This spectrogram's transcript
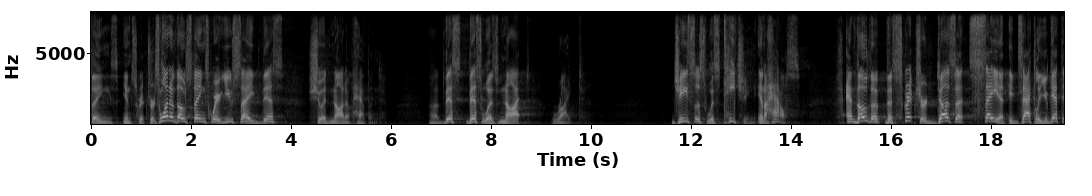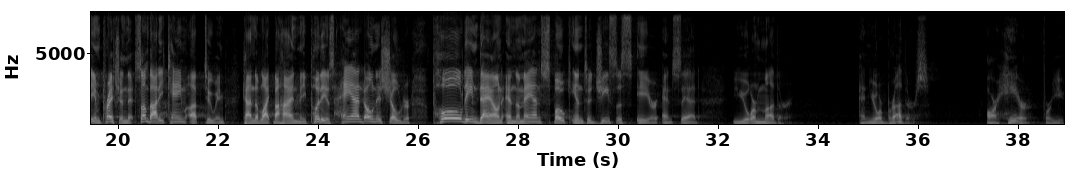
things in Scripture. It's one of those things where you say, This should not have happened. Uh, this, this was not right. Jesus was teaching in a house. And though the, the scripture doesn't say it exactly, you get the impression that somebody came up to him, kind of like behind me, put his hand on his shoulder, pulled him down, and the man spoke into Jesus' ear and said, Your mother and your brothers are here for you.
